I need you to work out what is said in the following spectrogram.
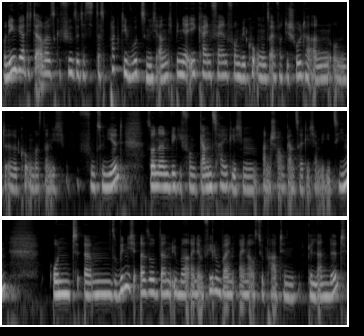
Und irgendwie hatte ich da aber das Gefühl, so, das, das packt die Wurzel nicht an. Ich bin ja eh kein Fan von, wir gucken uns einfach die Schulter an und äh, gucken, was da nicht funktioniert, sondern wirklich von ganzheitlichem Anschauen, ganzheitlicher Medizin. Und ähm, so bin ich also dann über eine Empfehlung bei einer Osteopathin gelandet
